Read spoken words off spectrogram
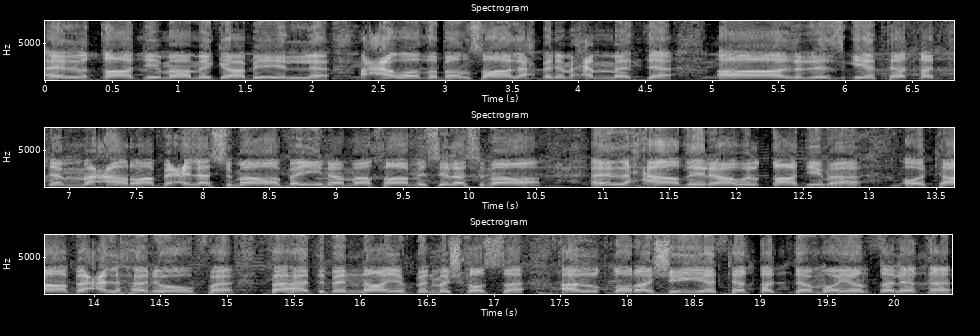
القادمة مقابيل عوض بن صالح بن محمد آل رزق يتقدم مع رابع الأسماء بينما خامس الأسماء الحاضرة والقادمة. أتابع الهنوف. فهد بن نايف بن مشخص. القرشي يتقدم وينطلق.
